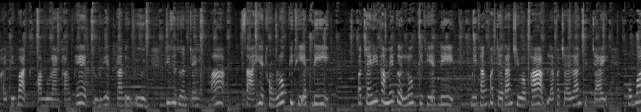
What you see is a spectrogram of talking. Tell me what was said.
ภัยพิบัติ ความรุนแรงทางเพศ หรือเหตุการณ์อื่น ๆ ที่สะเทือนใจอย่างมาก สาเหตุของโรค PTSD ปัจจัยที่ทำให้เกิดโรค PTSD มีทั้งปัจจัยด้านชีวภาพ และปัจจัยด้านจิตใจ พบว่า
